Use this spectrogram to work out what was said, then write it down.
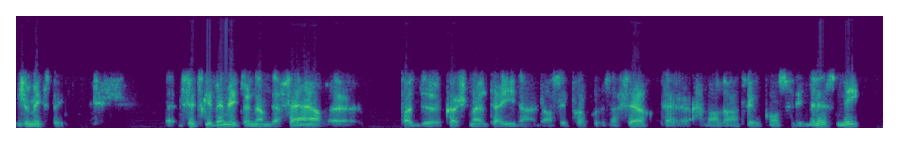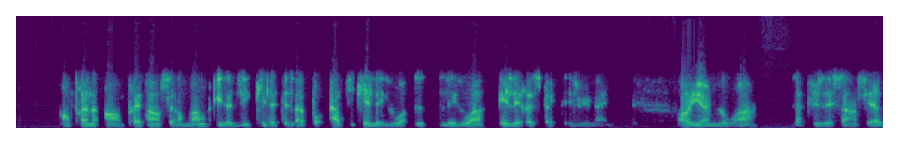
Je m'explique. Fitzgibbon est un homme d'affaires, euh, pas de coche mal taillé dans, dans, ses propres affaires euh, avant d'entrer au Conseil des ministres, mais en, prenant, en prêtant serment, il a dit qu'il était là pour appliquer les lois, les lois et les respecter lui-même. Or, il y a une loi, la plus essentielle,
